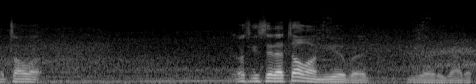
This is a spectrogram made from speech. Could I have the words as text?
That's all. I, I was gonna say that's all on you, but you already got it.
